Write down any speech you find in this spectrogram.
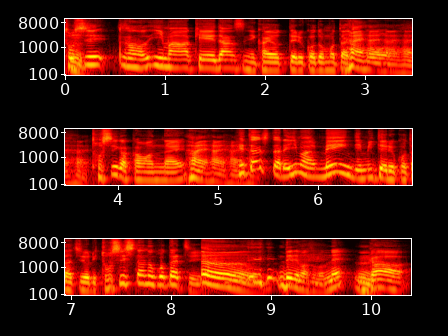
年、その今 K ダンスに通ってる子供たちと年が変わんない、はいはいはい下手したら今メインで見てる子たちより年下の子たちうん。出てますもんね、うん。が、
